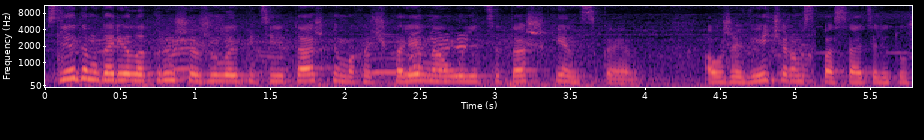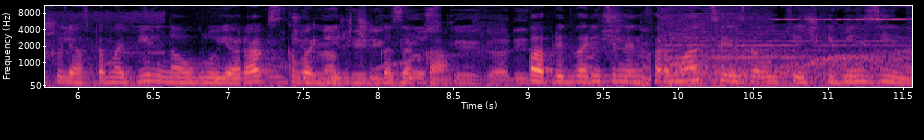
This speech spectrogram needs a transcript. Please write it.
Следом горела крыша жилой пятиэтажки в Махачкале на улице Ташкентская. А уже вечером спасатели тушили автомобиль на углу Яракского и Ирчи-Казака. По предварительной информации, из-за утечки бензина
